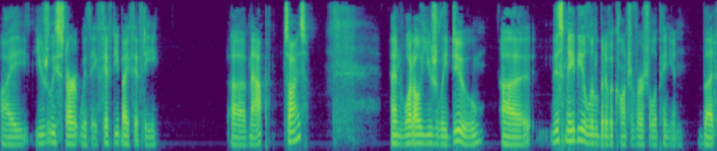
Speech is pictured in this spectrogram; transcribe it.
I usually start with a 50 by 50 uh, map size. And what I'll usually do, uh, this may be a little bit of a controversial opinion, but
